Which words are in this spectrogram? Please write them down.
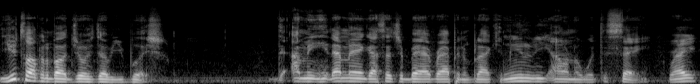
You're talking about George W. Bush. I mean, that man got such a bad rap in the black community. I don't know what to say, right?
